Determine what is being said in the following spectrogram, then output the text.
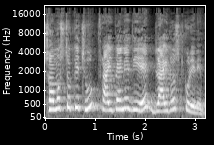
সমস্ত কিছু ফ্রাই প্যানে দিয়ে ড্রাই রোস্ট করে নেব।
